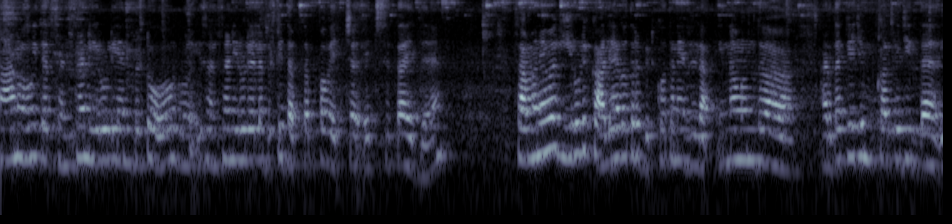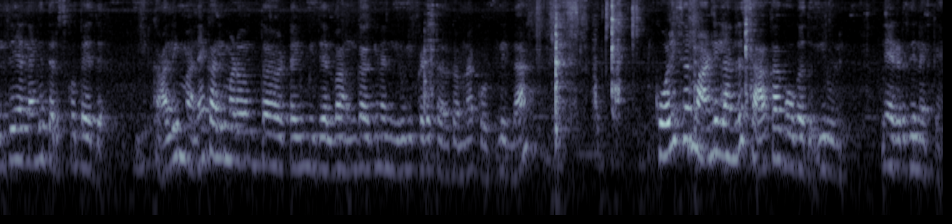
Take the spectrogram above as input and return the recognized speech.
ನಾನು ಥರ ಸಣ್ಣ ಸಣ್ಣ ಈರುಳ್ಳಿ ಅಂದ್ಬಿಟ್ಟು, ಈ ಸಣ್ಣ ಸಣ್ಣ ಈರುಳ್ಳಿ ಎಲ್ಲ ಬಿಟ್ಟು ದಪ್ಪ ದಪ್ಪ ಹೆಚ್ಚ, ಹೆಚ್ಚಿಸ್ತಾ ಇದ್ದೆ. ಸಾಮಾನ್ಯವಾಗಿ ಈರುಳ್ಳಿ ಖಾಲಿ ಆಗೋ ಥರ ಬಿಟ್ಕೋತಾನೆ ಇರಲಿಲ್ಲ. ಇನ್ನೂ ಒಂದು ಅರ್ಧ ಕೆ ಜಿ ಮುಕ್ಕಾಲು ಕೆ ಜಿ ಇದ್ದ, ಇದೆ ಅನ್ನಂಗೆ ತರಿಸ್ಕೊತಾ ಇದ್ದೆ. ಈ ಖಾಲಿ, ಮನೆ ಖಾಲಿ ಮಾಡುವಂಥ ಟೈಮ್ ಇದೆ ಅಲ್ವಾ? ಹಂಗಾಗಿ ನಾನು ಈರುಳ್ಳಿ ಕಡೆ ಗಮನ ಕೊಡಲಿಲ್ಲ. ಕೋಳಿ ಸಾರು ಮಾಡಲಿಲ್ಲ ಅಂದರೆ ಸಾಕಾಗಿ ಹೋಗೋದು ಈರುಳ್ಳಿ, ಎರಡು ದಿನಕ್ಕೆ.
